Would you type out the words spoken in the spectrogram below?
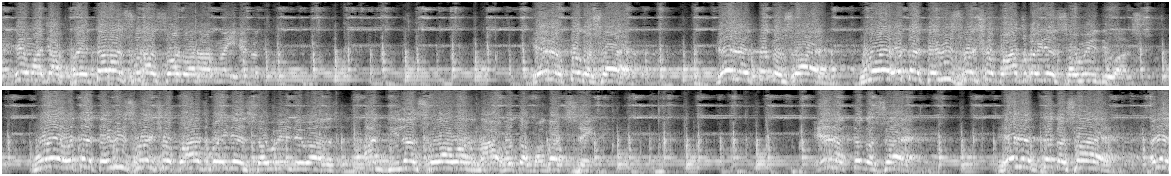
हे माझ्या प्रेताला सुद्धा सहन होणार नाही. हे रक्त. हे रक्त कसं आहे? हे रक्त कसं आहे? वय होता तेवीस वर्ष पाच महिने सव्वीस दिवस. वय होता तेवीस वर्ष पाच महिने सव्वीस दिवस. आणि दिलं सुरावर नाव होतं भगतसिंग हे रक्त कसं आहे? हे रक्त कसं आहे? अरे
